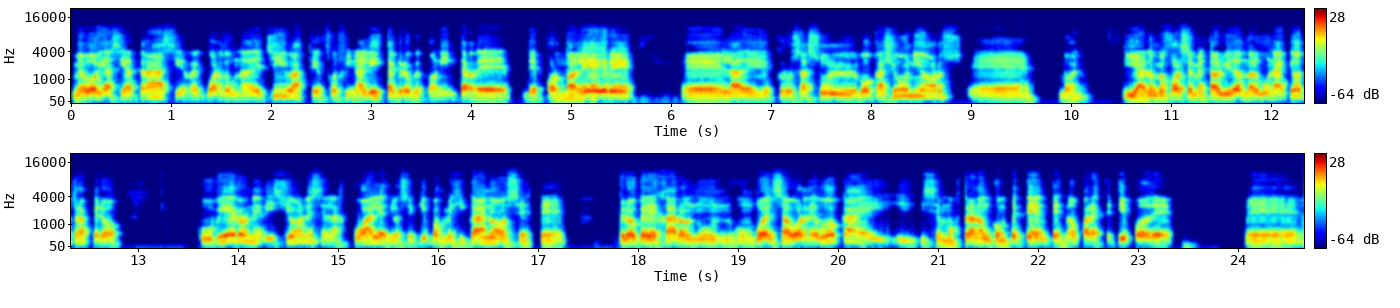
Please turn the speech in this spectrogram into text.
Me voy hacia atrás y recuerdo una de Chivas, que fue finalista, creo que con Inter de, Porto Alegre, eh, la de Cruz Azul Boca Juniors, bueno, y a lo mejor se me está olvidando alguna que otra, pero hubieron ediciones en las cuales los equipos mexicanos este, creo que dejaron un, buen sabor de boca y, se mostraron competentes ¿no? para este tipo de, eh,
